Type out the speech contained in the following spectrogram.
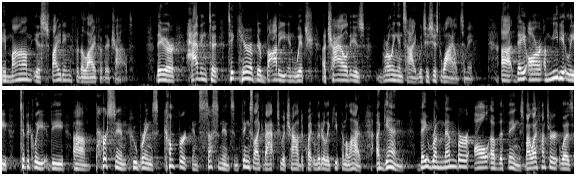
a mom is fighting for the life of their child. They are having to take care of their body in which a child is growing inside, which is just wild to me. Uh, they are immediately, typically, the um, person who brings comfort and sustenance and things like that to a child to quite literally keep them alive. Again, they remember all of the things. My wife Hunter was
